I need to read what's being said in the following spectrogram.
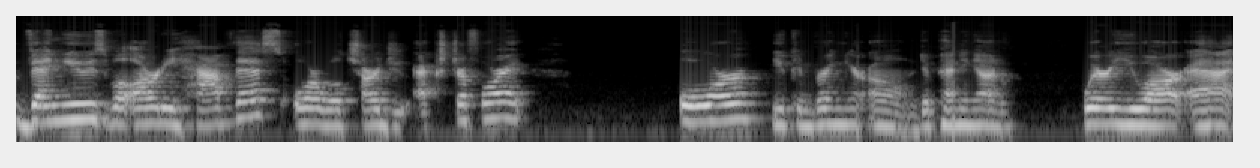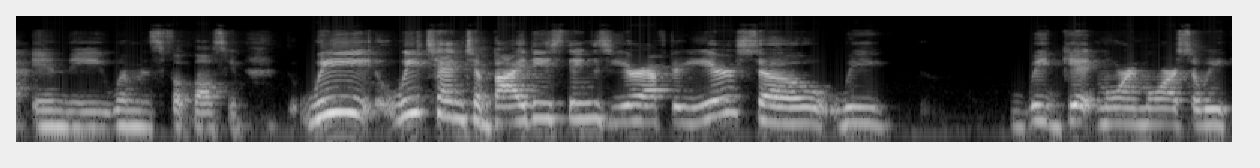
venues will already have this or will charge you extra for it or you can bring your own depending on where you are at in the women's football team. We we tend to buy these things year after year, so we we get more and more. So we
